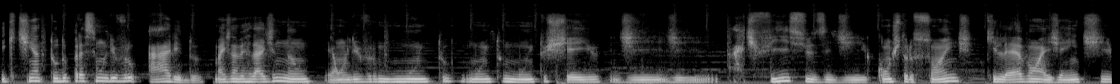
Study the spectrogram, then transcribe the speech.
e que tinha tudo para ser um livro árido, mas na verdade não. É um livro muito, muito, muito cheio de, de artifícios e de construções que levam a gente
